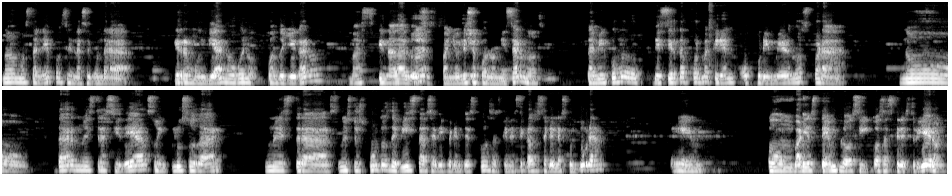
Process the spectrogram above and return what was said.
no vamos tan lejos en la Segunda Guerra Mundial, o bueno, cuando llegaron más que nada los españoles a colonizarnos, también como de cierta forma querían oprimirnos para no dar nuestras ideas o incluso dar nuestras, nuestros puntos de vista hacia diferentes cosas, que en este caso sería la escultura, eh, con varios templos y cosas que destruyeron.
